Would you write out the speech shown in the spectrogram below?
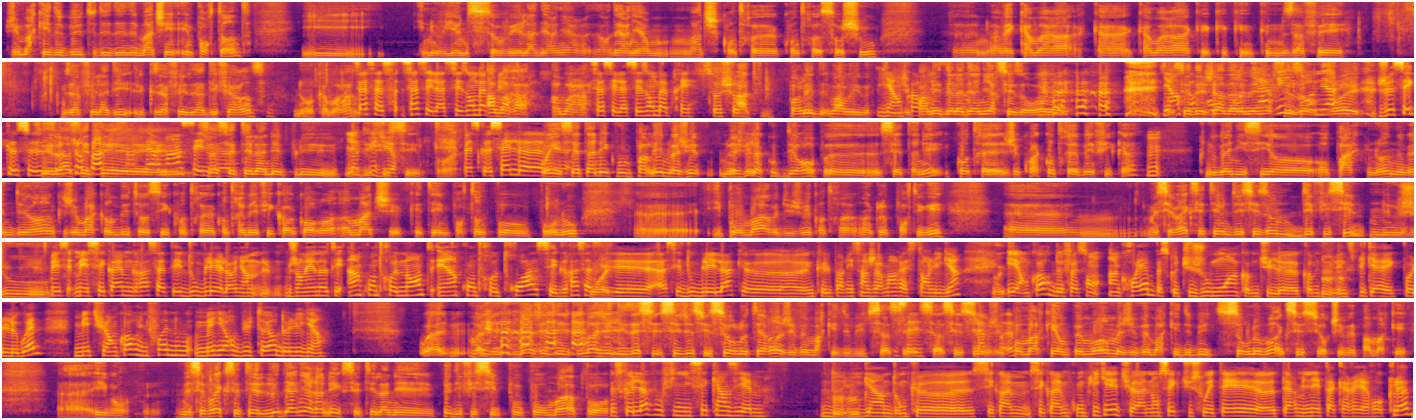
J'ai marqué deux buts de, matchs importants. Ils nous viennent sauver la dernière, le dernier match contre, contre Sochaux avec Camara, Camara qui, nous a fait nous a fait la, qui a fait la différence. Non, Camara. Ça, ça, ça c'est la saison d'après. Amara, Amara. Ça, c'est la saison d'après, Sochaux. Ah, tu parlais de. Ah, oui, oui. J'ai parlé de la dernière saison. Ouais, ouais. c'est déjà dans la dernière saison. Ouais. Je sais que ce Sochaux Paris Saint-Germain, c'est. Ça, c'était l'année plus, plus, difficile. Parce que celle. Euh, oui, cette année que vous me parlez, nous avons joué, nous avons joué la Coupe d'Europe euh, cette année, contre, je crois, contre Benfica. Mm que nous gagnons ici au, parc, non? Nous gagnons 2-1, que je marque un but aussi contre, contre Benfica, encore un, match qui était important pour, pour nous euh, et pour moi de jouer contre un club portugais. Euh, mais c'est vrai que c'était une des saisons difficiles. Nous jouons. Mais c'est quand même grâce à tes doublés. Alors j'en ai noté un contre Nantes et un contre Troyes. C'est grâce à, ces, à ces doublés-là que, que le Paris Saint-Germain reste en Ligue 1. Et encore de façon incroyable parce que tu joues moins comme tu mhm. l'expliquais avec Paul Le Guen, mais tu es encore une fois nous, meilleur buteur de Ligue 1. Ouais, moi, je, moi, je, disais, si je suis sur le terrain, je vais marquer des buts. Ça, c'est, sûr. Je vais pas marquer un peu moins, mais je vais marquer des buts. Sur le banc, c'est sûr que je vais pas marquer. Euh, et bon, mais c'est vrai que c'était le dernière année que c'était l'année peu difficile pour, pour moi. Pour... Parce que là, vous finissez 15e de mhm. Ligue 1, donc euh, c'est quand même quand même compliqué. Tu as annoncé que tu souhaitais euh, terminer ta carrière au club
